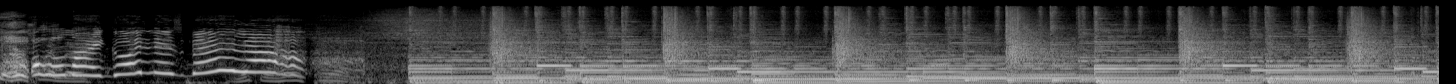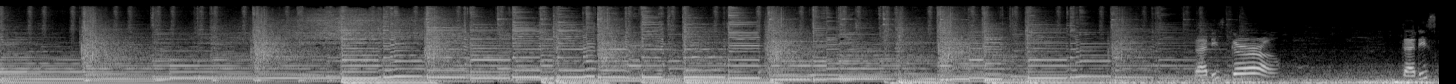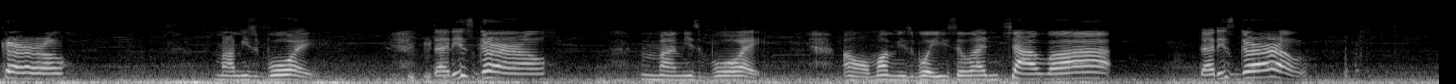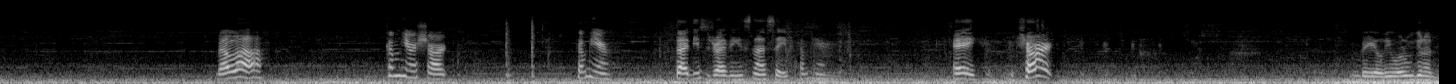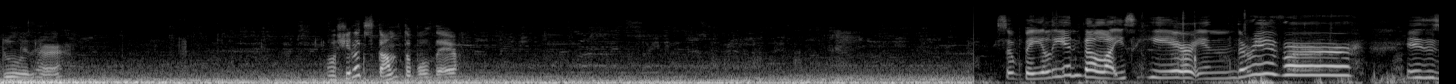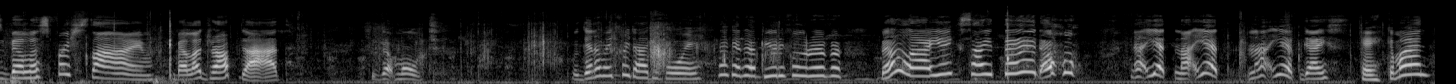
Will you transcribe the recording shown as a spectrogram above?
Oh my goodness, Bella! Daddy's girl. Daddy's girl. Mommy's boy. Daddy's girl. Mommy's boy. Oh, mommy's boy is so handsome. Chava. Daddy's girl. Bella. Come here, shark. Come here. Daddy's driving. It's not safe. Come here. Hey, shark. Bailey, what are we gonna do with her? Well, she looks comfortable there. So Bailey and Bella is here in the river. This is Bella's first time. Bella dropped that. She got mulch. We're gonna wait for Daddy Boy. Look at that beautiful river. Bella, are you excited? Oh, not yet, not yet, not yet, guys. Okay, come on.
